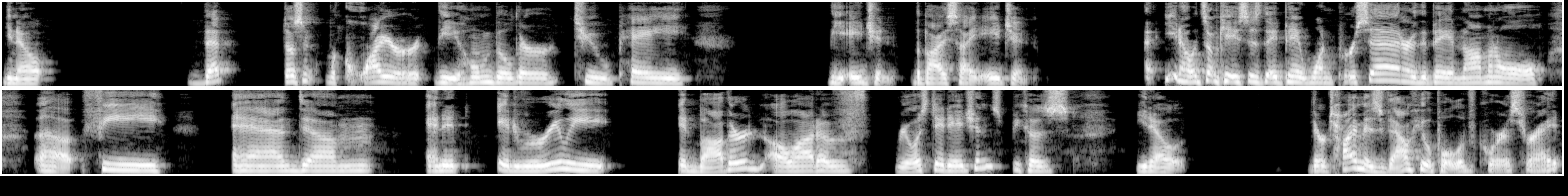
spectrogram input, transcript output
you know that doesn't require the home builder to pay the agent, the buy side agent. You know, in some cases they'd pay one percent or they pay a nominal uh, fee, and um, and it it really it bothered a lot of real estate agents because you know their time is valuable, of course, right?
